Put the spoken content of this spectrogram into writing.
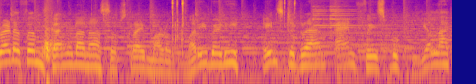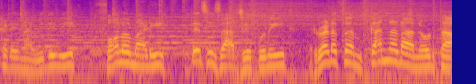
ರೆಡ್ ಎಫ್ ಎಂ ಕನ್ನಡನ ಸಬ್ಸ್ಕ್ರೈಬ್ ಮಾಡೋದು ಮರಿಬೇಡಿ. ಇನ್ಸ್ಟಾಗ್ರಾಮ್ ಆ್ಯಂಡ್ ಫೇಸ್ಬುಕ್ ಎಲ್ಲಾ ಕಡೆ ನಾವಿದೀವಿ ಫಾಲೋ ಮಾಡಿ. This is R J Puneet Red F M Kannada ನೋಡ್ತಾ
